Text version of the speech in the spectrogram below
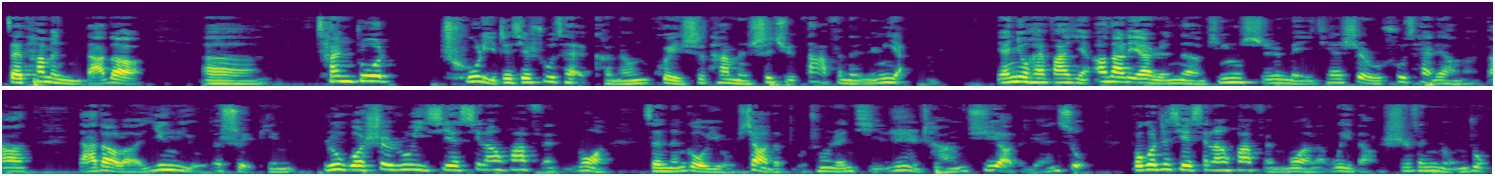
在他们达到呃餐桌处理这些蔬菜，可能会使他们失去大部分的营养。研究还发现，澳大利亚人呢平时每天摄入蔬菜量呢达达到了应有的水平。如果摄入一些西兰花粉末，则能够有效的补充人体日常需要的元素。不过，这些西兰花粉末呢味道十分浓重，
